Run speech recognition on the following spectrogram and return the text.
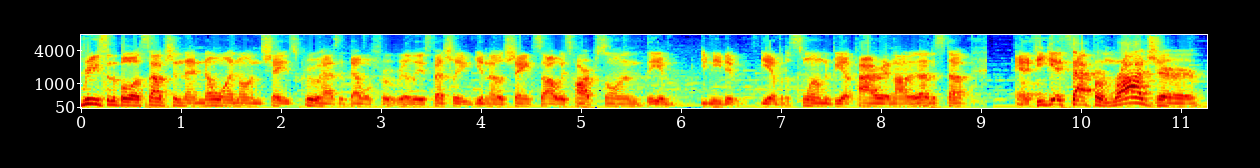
reasonable assumption that no one on Shank's crew has a devil fruit, really. Especially you know Shanks always harps on the you need to be able to swim to be a pirate and all that other stuff. And if he gets that from Roger,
